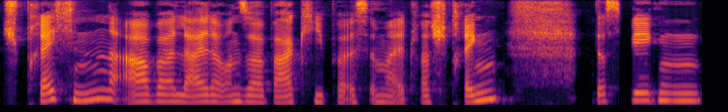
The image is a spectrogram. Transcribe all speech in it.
sprechen. Aber leider unser Barkeeper ist immer etwas streng. Deswegen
